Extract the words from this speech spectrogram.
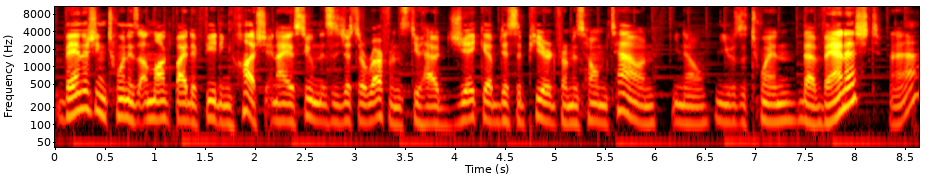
Vanishing Twin is unlocked by defeating Hush, and I assume this is just a reference to how Jacob disappeared from his hometown. You know, he was a twin that vanished? Huh?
